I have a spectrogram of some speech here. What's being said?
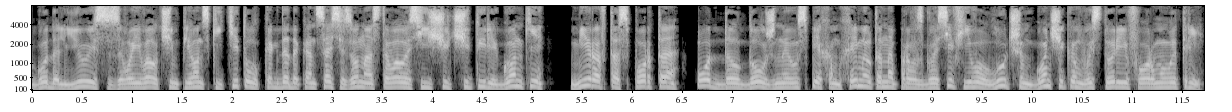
года Льюис завоевал чемпионский титул, когда до конца сезона оставалось еще 4 гонки, Мир автоспорта отдал должное успехам Хэмилтона, провозгласив его лучшим гонщиком в истории Формулы-3.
